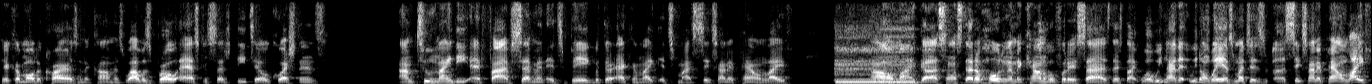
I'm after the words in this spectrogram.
Here come all the criers in the comments. Why was bro asking such detailed questions? I'm 290 at 5'7. It's big, but they're acting like it's my 600 pound life. Oh mm. my God. So instead of holding them accountable for their size, they're like, well, we not we don't weigh as much as a 600 pound life.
